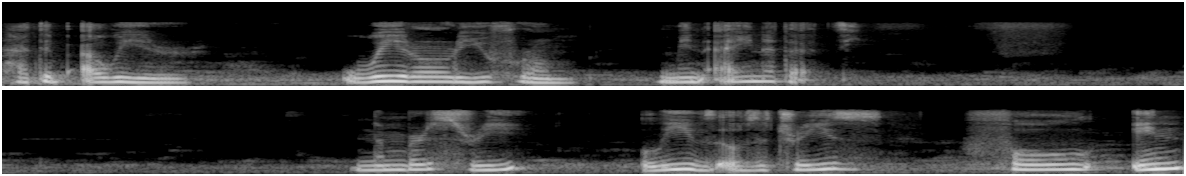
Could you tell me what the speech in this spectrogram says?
هتبقى where where are you from من أين تأتي number three leaves of the trees fall in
